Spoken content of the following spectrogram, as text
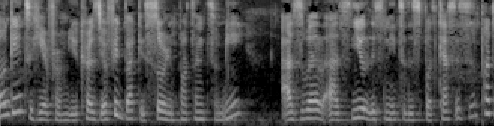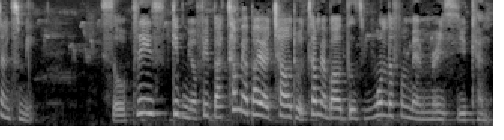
longing to hear from you because your feedback is so important to me as well as you listening to this podcast. Is important to me so please give me your feedback. Tell me about your childhood. Tell me about those wonderful memories you can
